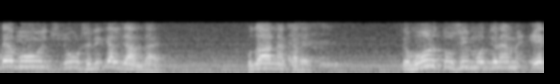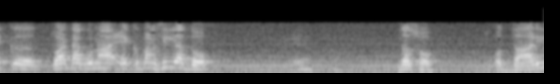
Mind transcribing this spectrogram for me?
تے منہ جھوٹ نکل جاندہ ہے۔ خدا نہ کرے۔ تو ہوں تھی مجرم ایک تا گناہ ایک بن سی یا دو؟ دسو وہ داڑھی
